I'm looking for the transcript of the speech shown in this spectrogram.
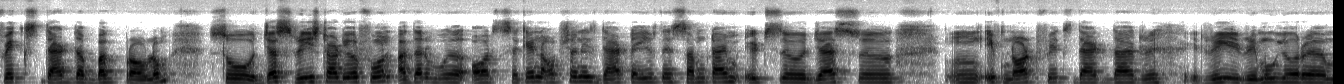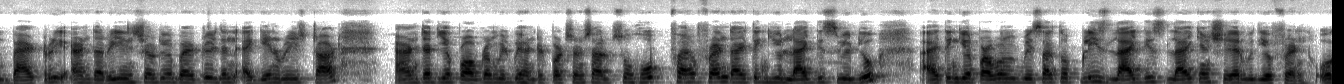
fixed that the bug problem. So just restart your phone. Other uh, or second option is that if there's sometime it's uh, just uh, mm, if not fixed that the re, re remove your um, battery and the reinsert your battery then again restart and that your problem will be 100% solved. So hope friend i think you like this video. I think your problem problem भी सकते हो please like this like and share with your friend okay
